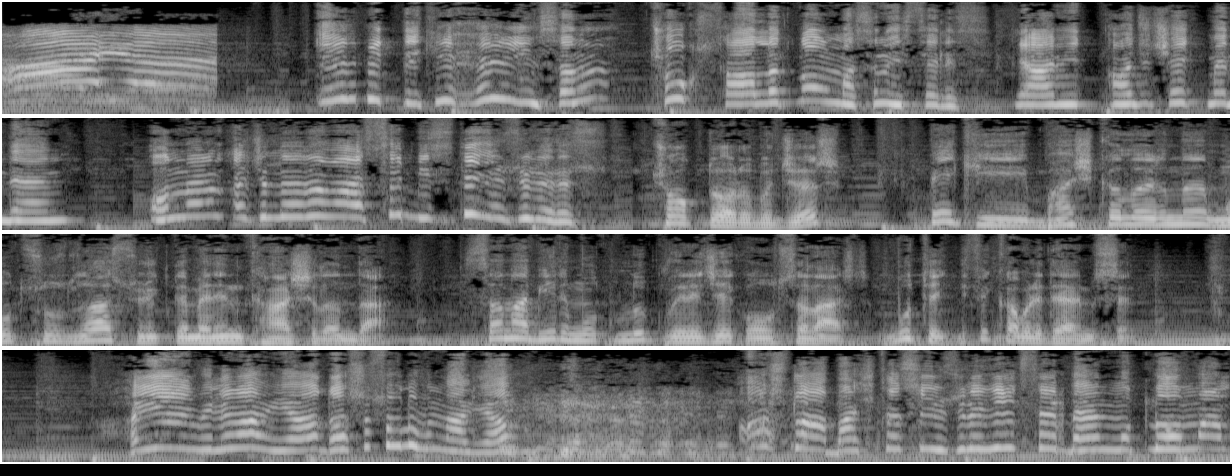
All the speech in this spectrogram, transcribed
Hayır. Elbette ki her insanın çok sağlıklı olmasını isteriz. Yani acı çekmeden. Onların acıları varsa biz de üzülürüz. Çok doğru Bıcır. Peki başkalarını mutsuzluğa sürüklemenin karşılığında sana bir mutluluk verecek olsalar bu teklifi kabul eder misin? Hayır abi ya nasıl soru bunlar ya? Asla başkası üzülecekse ben mutlu olmam.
